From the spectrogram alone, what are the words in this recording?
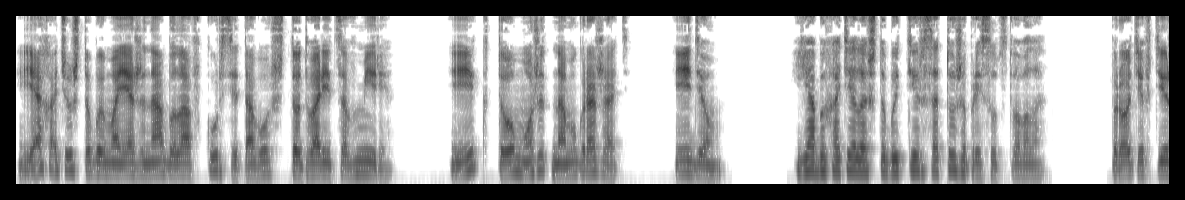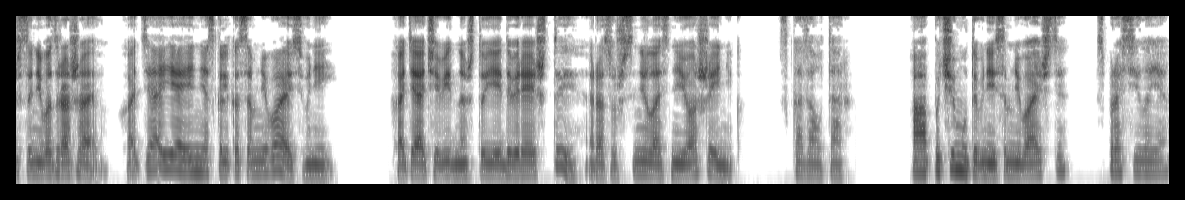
«Я хочу, чтобы моя жена была в курсе того, что творится в мире. И кто может нам угрожать. Идем. Я бы хотела, чтобы Тирса тоже присутствовала. Против Тирса не возражаю, хотя я и несколько сомневаюсь в ней. Хотя очевидно, что ей доверяешь ты, раз уж сняла с нее ошейник», — сказал Тар. «А почему ты в ней сомневаешься?» — спросила я.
